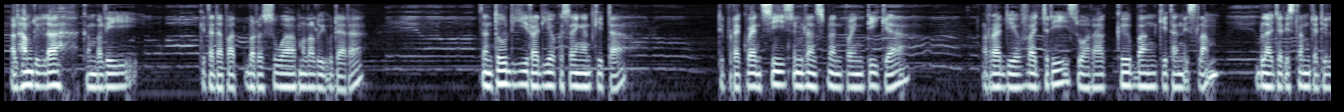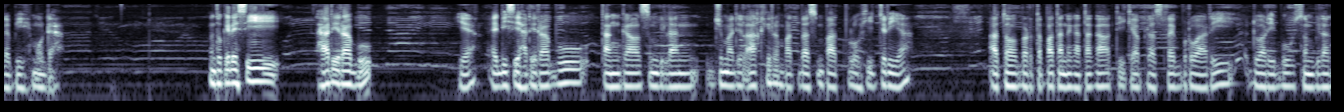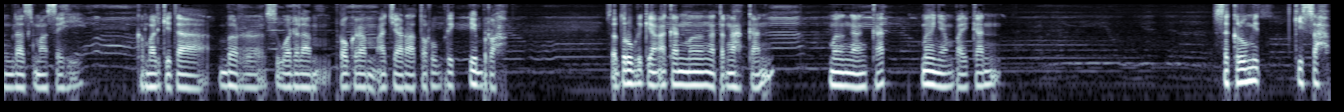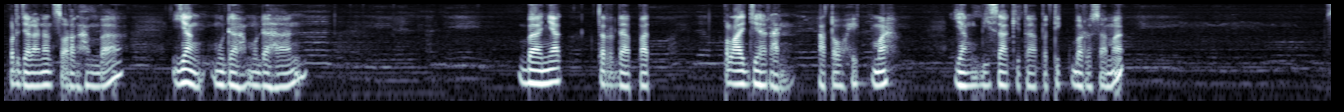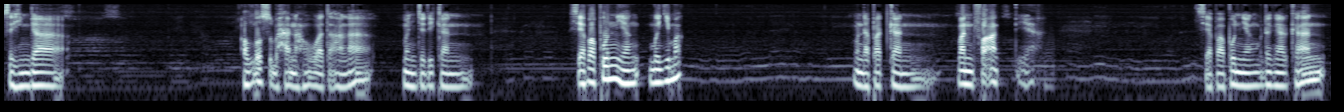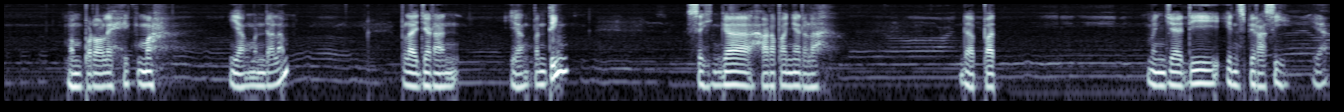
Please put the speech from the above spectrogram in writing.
Alhamdulillah kembali kita dapat bersua melalui udara. Tentu di radio kesayangan kita Di frekuensi 99.3 Radio Fajri Suara Kebangkitan Islam Belajar Islam jadi lebih mudah. Untuk edisi hari Rabu ya edisi hari Rabu tanggal 9 Jumadil Akhir 1440 Hijriah atau bertepatan dengan tanggal 13 Februari 2019 Masehi. Kembali kita bersua dalam program acara atau rubrik Ibrah. Satu rubrik yang akan mengetengahkan, mengangkat, menyampaikan sekelumit kisah perjalanan seorang hamba yang mudah-mudahan banyak terdapat pelajaran atau hikmah yang bisa kita petik bersama sehingga Allah Subhanahu wa taala menjadikan siapa pun yang menyimak mendapatkan manfaat ya. Siapa pun yang mendengarkan memperoleh hikmah yang mendalam, pelajaran yang penting, sehingga harapannya adalah dapat menjadi inspirasi ya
